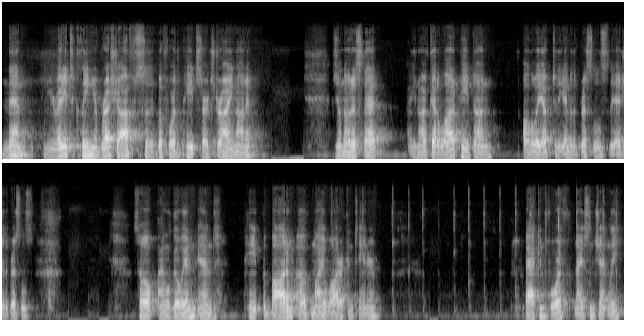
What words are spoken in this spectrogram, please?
And then you're ready to clean your brush off so that before the paint starts drying on it, you'll notice that, you know, I've got a lot of paint on all the way up to the end of the bristles, the edge of the bristles. So I will go in and paint the bottom of my water container back and forth, nice and gently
